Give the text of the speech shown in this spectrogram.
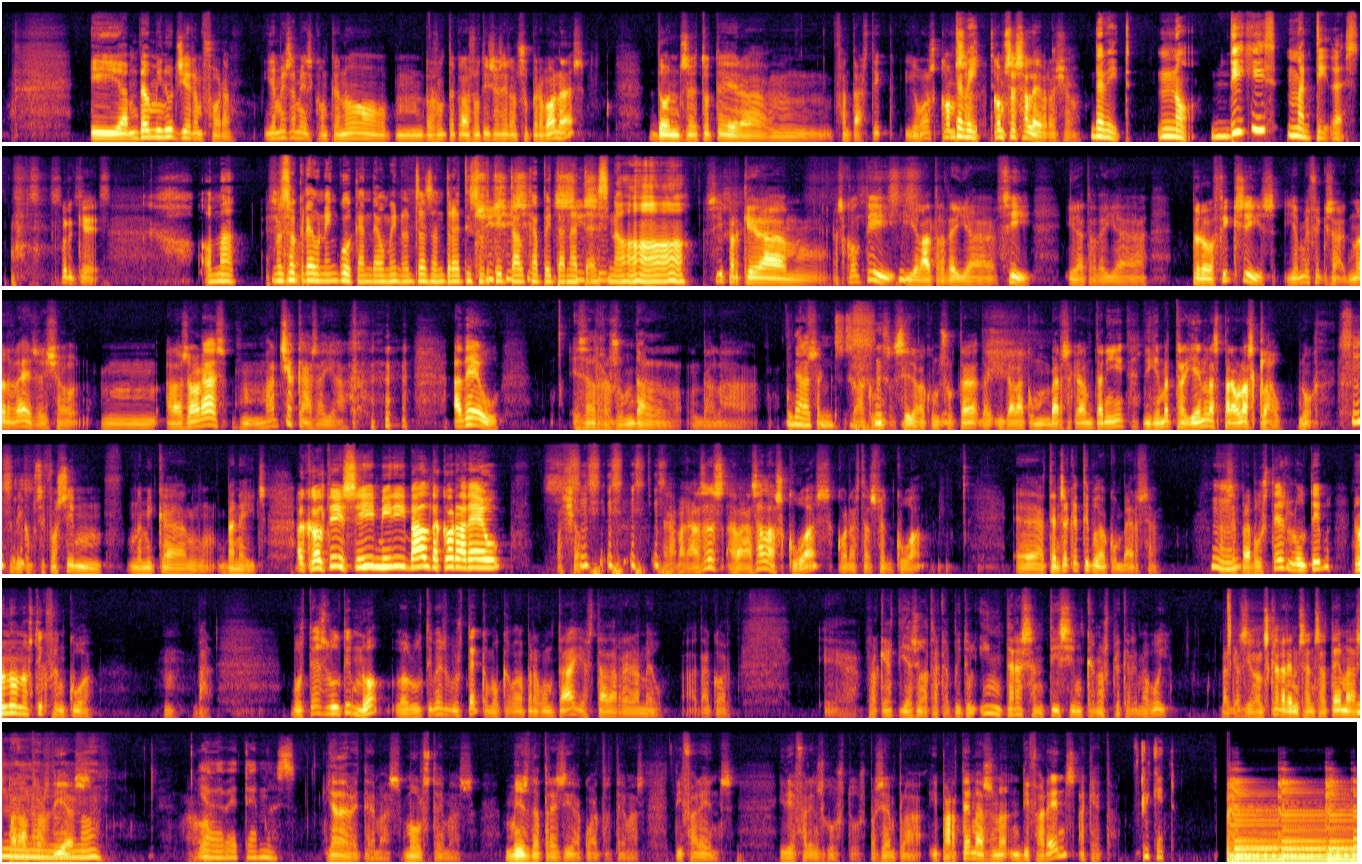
i en 10 minuts ja érem fora. I a més a més, com que no... mm, resulta que les notícies eren superbones, doncs eh, tot era mm, fantàstic. I llavors, com, se, David. com se celebra això? David, no. Diguis mentides. Per què? Home, no s'ho creu ningú que en 10 minuts has entrat i Sí, sortit sí, del sí, Capitán sí, Atés. sí. No. Sí, perquè era... mm, Escolti, i l'altre deia... Sí, i l'altre deia... Però fixis, ja m'he fixat, no és res, això. Mm, aleshores, marxa a casa ja. Adeu. És el resum del, de la... De la de la, sí, de la consulta de, i de la conversa que vam tenir, diguem-ne, traient les paraules clau, no? És a dir, com si fóssim una mica beneïts. Escolti, sí, miri, val, d'acord, adeu. Això. A vegades, a vegades a les cues, quan estàs fent cua, eh, tens aquest tipus de conversa. Per Mm. exemple, vostè és l'últim? No, no, no estic fent cua. Vostè és l'últim? No, l'últim és vostè, que m'ho acaba de preguntar i està darrere meu. Ah, D'acord. Eh, però aquest ja és un altre capítol interessantíssim que no explicarem avui. Perquè si no ens quedarem sense temes per no, altres no, dies. No, No. Hi ha d'haver temes. Hi ha d'haver temes, molts temes. Més de 3 i de 4 temes, diferents i diferents gustos. Per exemple, i per temes no, diferents, aquest. Aquest. J,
